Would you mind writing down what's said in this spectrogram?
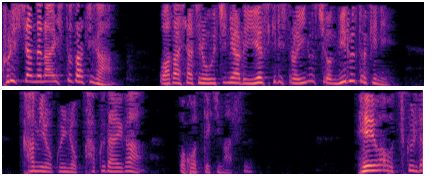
クリスチャンでない人たちが私たちのうちにあるイエス・キリストの命を見るときに神の国の拡大が起こってきます。平和を作り出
